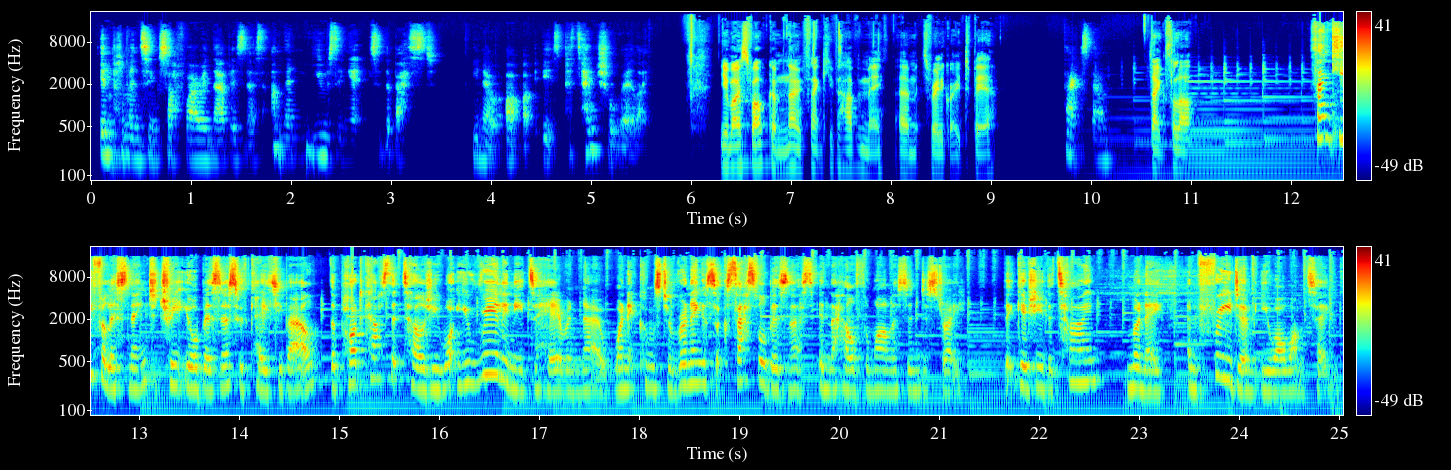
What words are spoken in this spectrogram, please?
implementing software in their business and then using it to the best, you know, uh, its potential really. You're most welcome. No, thank you for having me. Um, it's really great to be here. Thanks, Ben. Thanks a lot. Thank you for listening to Treat Your Business with Katie Bell, the podcast that tells you what you really need to hear and know when it comes to running a successful business in the health and wellness industry, that gives you the time, money, and freedom you are wanting.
